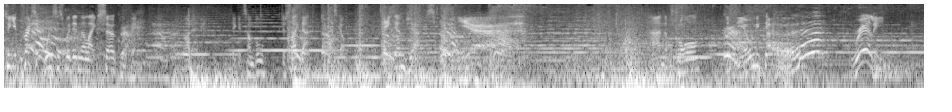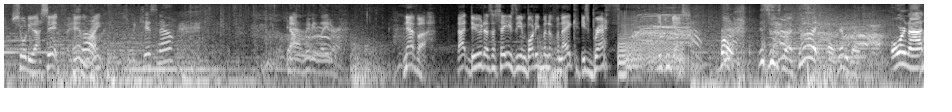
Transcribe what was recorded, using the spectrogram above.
So you press it once it's within the like circle thing. Got it. Take a tumble, just like that. Let's go. Take them jabs. Yeah. And the floor is the only thing. Really? Surely that's it for him, So, right? Should we kiss now? Yeah, No. maybe later. Never. That dude, as I say, is the embodiment of an egg. His breath. You can guess. Bro, this dude's not good. Oh, there we go. Or not.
